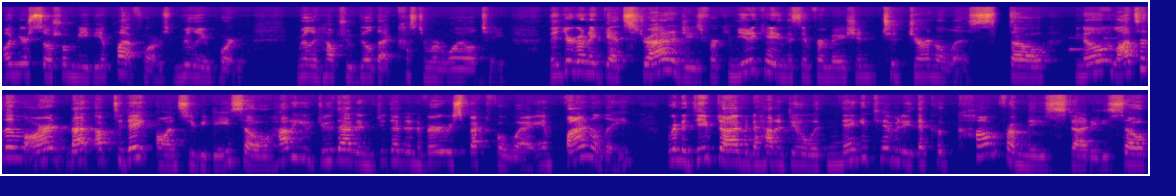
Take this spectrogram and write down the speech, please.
on your social media platforms. Really important. Really helps you build that customer loyalty. Then you're going to get strategies for communicating this information to journalists. So, you know, lots of them aren't that up to date on CBD. So, how do you do that and do that in a very respectful way? And finally, we're going to deep dive into how to deal with negativity that could come from these studies. So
